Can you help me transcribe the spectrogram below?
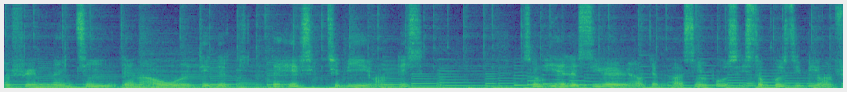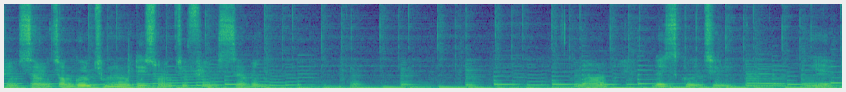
on frame 19 then I will rotate the, the hips to be on this. So here let's see where we have the passing pose. It's supposed to be on frame 7 so I'm going to move this one to frame 7 now let's go to here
